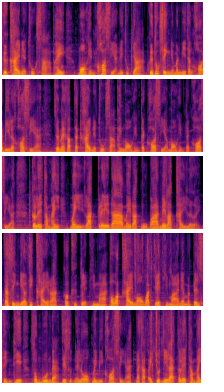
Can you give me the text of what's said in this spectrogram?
คือใครเนี่ยถูกสาปให้มองเห็นข้อเสียในทุกอย่างคือทุกสิ่งเนี่ยมันมีทั้งข้อดีและข้อเสียใช่ไหมครับแต่ใครเนี่ยถูกสาปให้มองเห็นแต่ข้อเสียมองเห็นแต่ข้อเสีย ก็เลยทำให้ไม่รักเกรดาไม่รักหมู่บ้านไม่รักใครเลย แต่สิ่งเดียวที่ใครรักก็คือเกล็ดหิมะ เพราะว่าใครมองว่าเกล็ดหิมะเนี่ยมันเป็นสิ่งที่สมบูรณ์แบบที่สุดในโลกไม่มีข้อเสียนะครับไอ้จุดนี้แหละก็เลยทำให้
